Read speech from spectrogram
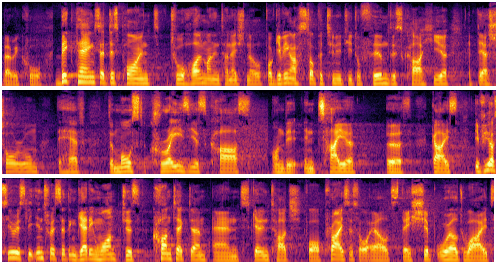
very cool. Big thanks at this point to Hollmann International for giving us the opportunity to film this car here at their showroom. They have the most craziest cars on the entire earth. Guys, if you are seriously interested in getting one, just contact them and get in touch for prices or else. They ship worldwide.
